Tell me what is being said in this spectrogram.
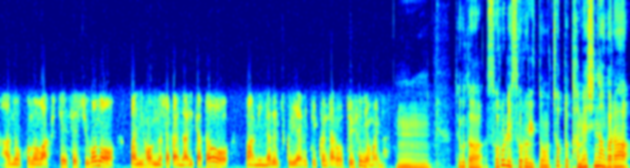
あのこのワクチン接種後の、まあ、日本の社会の在り方を、まあ、みんなで作り上げていくんだろうというふうに思います。うんということは、そろりそろりとちょっと試しながら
